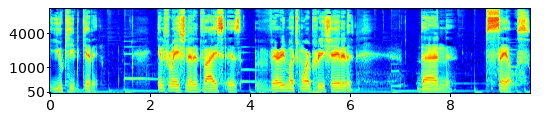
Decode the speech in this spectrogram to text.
you keep giving. Information and advice is very much more appreciated than sales.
